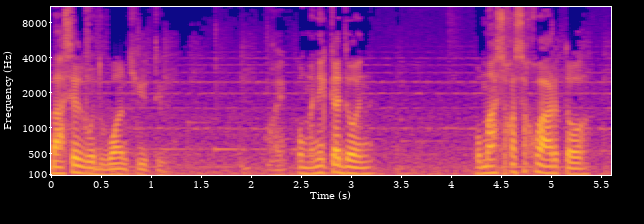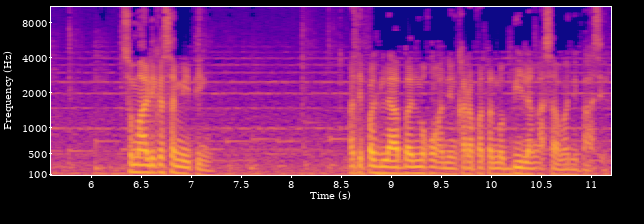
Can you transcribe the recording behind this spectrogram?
Basil would want you to. Okay, pumanik ka doon, pumasok ka sa kwarto, sumali ka sa meeting, at ipaglaban mo kung ano yung karapatan mo bilang asawa ni Basil.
